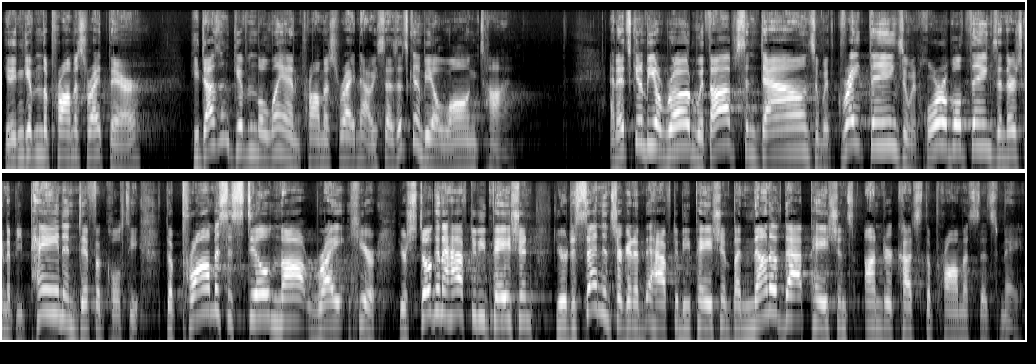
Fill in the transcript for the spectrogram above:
He didn't give him the promise right there. He doesn't give him the land promise right now. He says it's going to be a long time. And it's going to be a road with ups and downs and with great things and with horrible things, and there's going to be pain and difficulty. The promise is still not right here. You're still going to have to be patient. Your descendants are going to have to be patient, but none of that patience undercuts the promise that's made.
